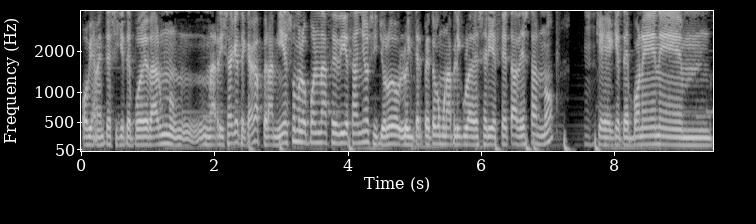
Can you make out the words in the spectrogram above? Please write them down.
obviamente sí que te puede dar un- un- una risa que te cagas, pero a mí eso me lo ponen hace 10 años y yo lo, lo interpreto como una película de serie Z de estas, ¿no? Que, que te ponen en,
